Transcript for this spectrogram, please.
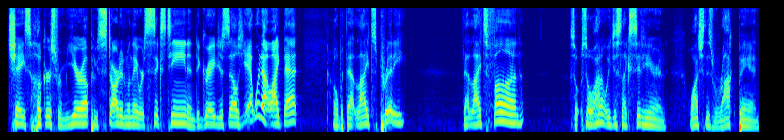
chase hookers from Europe who started when they were 16 and degrade yourselves. Yeah, we're not like that. Oh, but that light's pretty. That light's fun. So so why don't we just like sit here and watch this rock band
